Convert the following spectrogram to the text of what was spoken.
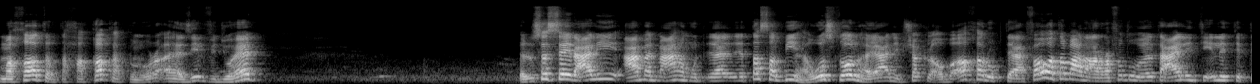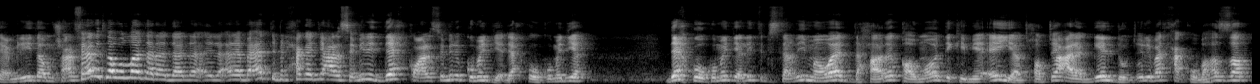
مخاطر تحققت من وراء هذه الفيديوهات الأستاذ سيد علي عمل معاها مد... اتصل بيها وصلوا لها يعني بشكل أو بآخر وبتاع. فهو طبعا عرفته تعالي أنت إيه اللي أنت بتعمليه ده ومش عارف إيه. قالت لا والله ده أنا ده أنا بقدم الحاجة دي على سبيل الضحك وعلى سبيل الكوميديا. ضحك وكوميديا. ضحك وكوميديا اللي أنت بتستخدمي مواد حارقة ومواد كيميائية تحطيها على الجلد وتقولي بضحك وبهزر.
